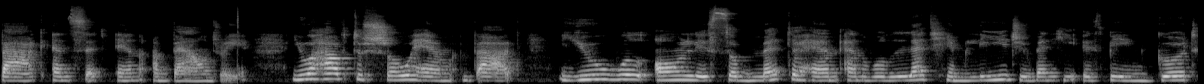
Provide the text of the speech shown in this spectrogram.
back and set in a boundary. You have to show him that you will only submit to him and will let him lead you when he is being good,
